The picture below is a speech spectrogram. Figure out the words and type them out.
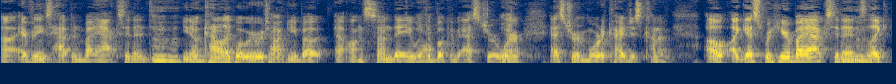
Uh, everything's happened by accident. You know, kind of like what we were talking about uh, on Sunday with the Mm-hmm, book of Esther, where Esther and Mordecai just kind of, oh, I guess we're here by accident. Mm-hmm. Like,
